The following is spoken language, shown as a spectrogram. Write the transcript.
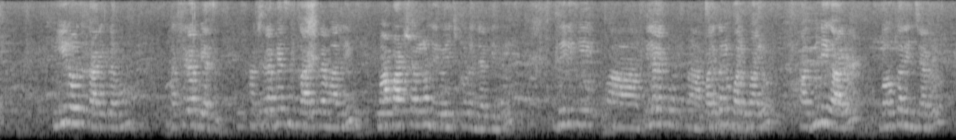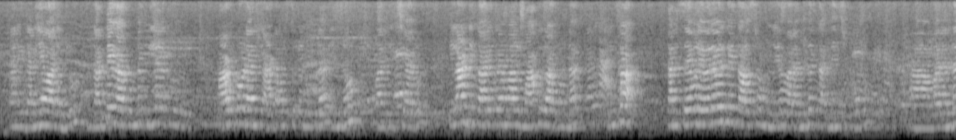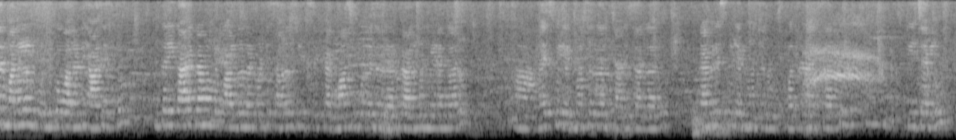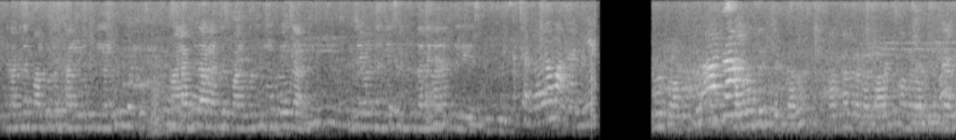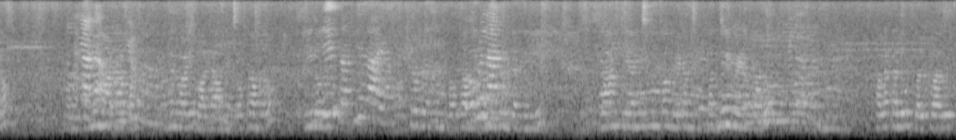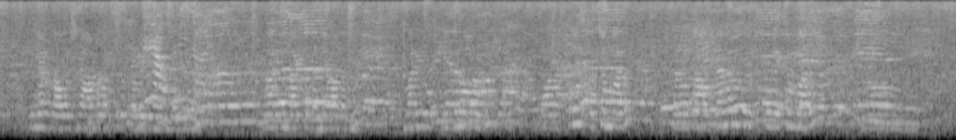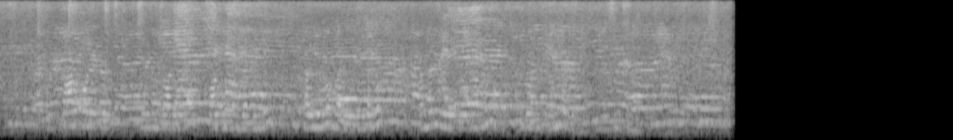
ఈరోజు కార్యక్రమం అక్షరాభ్యాసం. అక్షరాభ్యాసం కార్యక్రమాన్ని మా పాఠశాలలో నిర్వహించుకోవడం జరిగింది. దీనికి పిల్లలకు ఆ, పలకలు బలుపాలు పద్మిని గారు బహుకరించారు. దానికి ధన్యవాదములు. అంతేకాకుండా పిల్లలకు ఆడుకోవడానికి ఆట వస్తువులను కూడా ఎన్నో వారికి ఇచ్చారు. ఇలాంటి కార్యక్రమాలు మాకు కాకుండా ఇంకా తన సేవలు ఎవరెవరికైతే అవసరం ఉన్నాయో వారందరికీ అందించుకుంటూ వారందరి మనలను పొందుకోవాలని ఆశిస్తూ ఇంకా ఈ కార్యక్రమంలో పాల్గొన్నటువంటి సౌరశ్రీ శ్రీ సెక్టర్ సూపర్వైజర్ గారు రాజమన్ మేడం గారు హై స్కూల్ హెడ్ మాస్టర్ గారు చారి సార్ గారు primary school head master Bhadranayak sir టీచర్లు వీరందరూ పాల్గొన్న తల్లులు పిల్లలు మా లబ్ధిదారులందరూ పాల్గొని ఈ ప్రోగ్రాన్ని విజయవంతం అమ్మమాట అమ్మ అంగన్వాడీ బాట అనే ప్రోగ్రాంలో ఈరోజు అక్షరాభ్యాసం ప్రోగ్రాం నిర్వహించడం జరిగింది. దానికి అనుగుణంగా మేడం పద్మిని మేడం గారు పలకలు బలపాలు పిల్లలకు కావాల్సిన ఆట వస్తువులు ప్రొవైడ్ జరిగింది. వారికి మా యొక్క ధన్యవాదాలు మరియు ఇందులో పాల్గొనడం జరిగింది. తల్లులు మరియు పిల్లలు అందరూ ఈ ప్రోగ్రాంను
